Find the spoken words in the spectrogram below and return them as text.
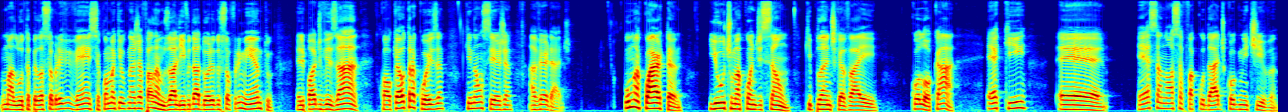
uma luta pela sobrevivência, como aquilo que nós já falamos, o alívio da dor e do sofrimento. Ele pode visar qualquer outra coisa que não seja a verdade. Uma quarta e última condição que Plantinga vai colocar é que é, essa nossa faculdade cognitiva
